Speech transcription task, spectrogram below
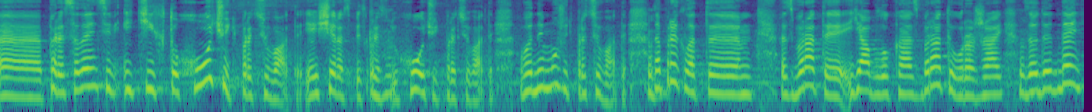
е, переселенців, і ті, хто хочуть працювати, я ще раз підкреслю, хочуть працювати, вони можуть працювати. Наприклад, е, збирати яблука, збирати урожай за один день.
